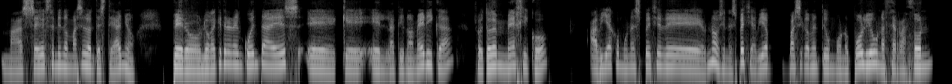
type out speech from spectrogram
más, se ha ido extendiendo más durante este año. Pero lo que hay que tener en cuenta es eh, que en Latinoamérica sobre todo en México, había como una especie de. No, sin especie, había básicamente un monopolio, una cerrazón,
